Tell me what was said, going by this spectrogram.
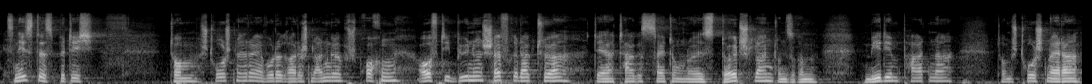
Als nächstes bitte ich Tom Strohschneider, er wurde gerade schon angesprochen, auf die Bühne, Chefredakteur der Tageszeitung Neues Deutschland, unserem Medienpartner. Tom Strohschneider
